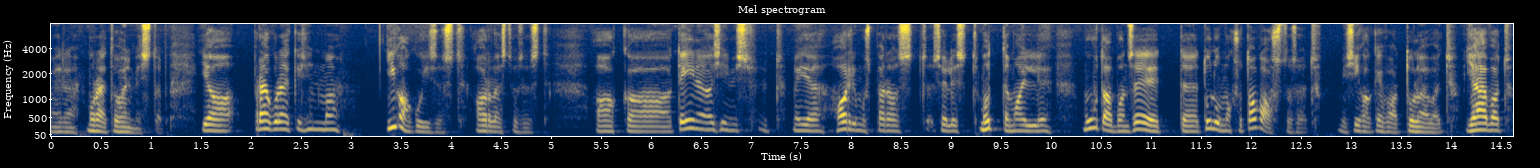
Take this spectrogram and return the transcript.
meile muret valmistab. ja praegu rääkisin ma igakuisest arvestusest aga teine asi, mis nüüd meie harjumuspärast sellist mõttemalli muudab, on see, et tulumaksu tagastused, mis iga kevad tulevad, jäävad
